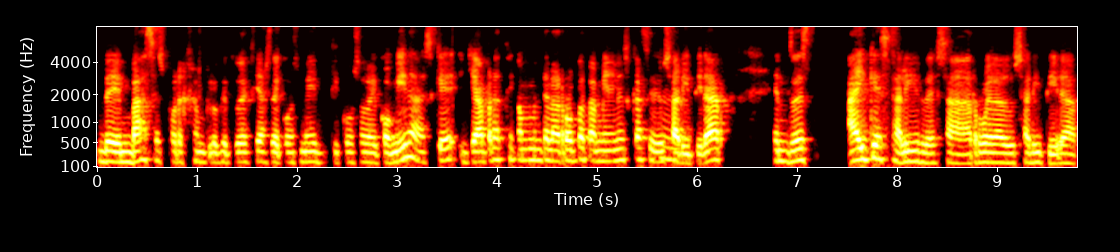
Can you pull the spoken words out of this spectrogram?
envases, por ejemplo, que tú decías de cosméticos o de comida, es que ya prácticamente la ropa también es casi de usar mm. y tirar. Entonces, hay que salir de esa rueda de usar y tirar.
